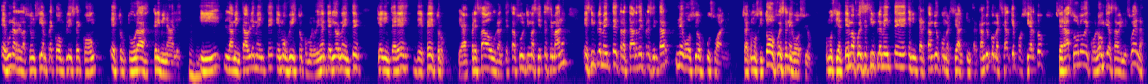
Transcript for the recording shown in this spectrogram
es una relación siempre cómplice con estructuras criminales. Y lamentablemente hemos visto, como lo dije anteriormente, que el interés de Petro, que ha expresado durante estas últimas siete semanas, es simplemente tratar de presentar negocios usuales. O sea, como si todo fuese negocio, como si el tema fuese simplemente el intercambio comercial. Intercambio comercial que, por cierto, será solo de Colombia hasta Venezuela,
